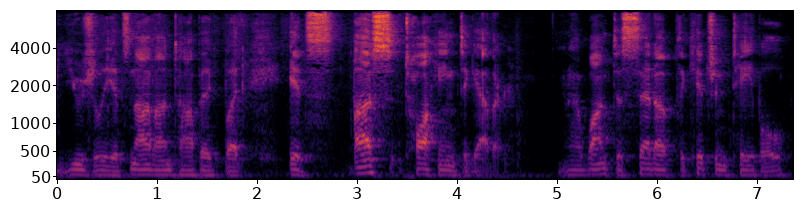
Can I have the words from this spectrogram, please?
usually it's not on topic, but it's us talking together. And I want to set up the kitchen table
